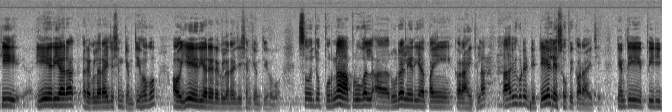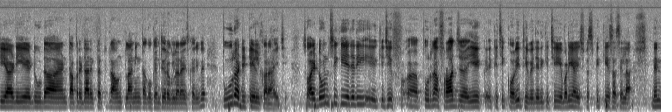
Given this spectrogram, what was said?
କି ଏ ଏରିଆର ରେଗୁଲାରାଇଜେସନ୍ କେମିତି ହେବ ଆଉ ଏ ଏରିଆରେ ରେଗୁଲାରାଇଜେସନ୍ କେମିତି ହେବ ସୋ ଯେଉଁ ପୁରୁଣା ଆପ୍ରୁଭାଲ୍ ରୁରାଲ୍ ଏରିଆ ପାଇଁ କରାହେଇଥିଲା ତାର ବି ଗୋଟେ ଡିଟେଲ୍ଡ ଏସ୍ ଓ ପି କରାହେଇଛି କେମିତି P D D R D A DUDA and ତାପରେ ଡାଇରେକ୍ଟର ଟାଉନ୍ ପ୍ଲାନିଂ ତାକୁ କେମିତି ରେଗୁଲାରାଇଜ୍ କରିବେ ପୁରା ଡିଟେଲ୍ କରାହେଇଛି ସୋ ଆଇ ଡୋଣ୍ଟ ସି କି ଯଦି କିଛି ପୁରୁଣା ଫ୍ରଜ୍ ଇଏ କିଛି କରିଥିବେ ଯଦି କିଛି ବଢ଼ିଆ ସ୍ପେସିଫିକ୍ କେସ୍ ଆସିଲା ଦେନ୍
